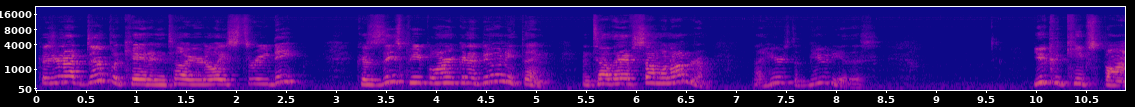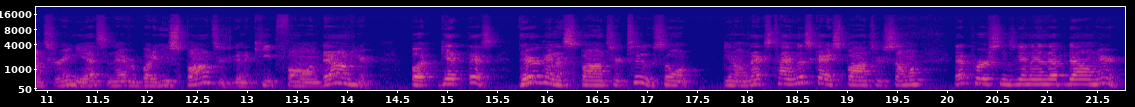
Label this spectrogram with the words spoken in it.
Because you're not duplicated until you're at least three deep. Because these people aren't going to do anything until they have someone under them. Now, here's the beauty of this. You could keep sponsoring, yes, and everybody you sponsor is going to keep falling down here. But get this, they're going to sponsor too. So, you know, next time this guy sponsors someone, that person's going to end up down here.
